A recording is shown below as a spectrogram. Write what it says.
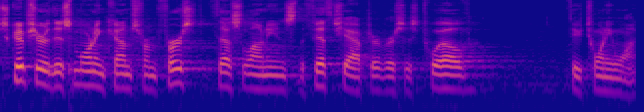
Our scripture this morning comes from 1 Thessalonians, the fifth chapter, verses 12 through 21.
